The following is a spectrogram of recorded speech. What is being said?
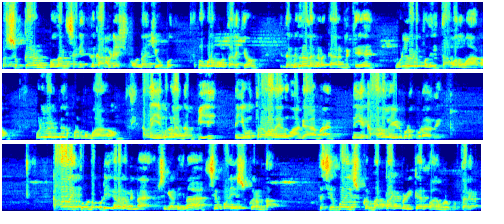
இப்போ சுக்கரன் புதன் சனி. இந்த காம்பினேஷன் ஒன்றாச்சு ஒன்பது. இப்போ உங்களை பொறுத்த வரைக்கும் இந்த மிதன முடிவெடுப்பதில் தாமதமாகும். முடிவெடுப்பதில் குழப்பமாகும். அதனால் இவங்களை நம்பி நீங்கள் உத்தரவாதம் எதுவும் வாங்காம நீங்கள் காதலில் ஈடுபடக்கூடாது. காதலை தூண்டக்கூடிய கிரகம் என்ன அப்படின்னு கேட்டீங்கன்னா செவ்வாய் சுக்கரன் தான். இந்த செவ்வாய் சுக்கரன் அட்ராக்ட் பண்ணிட்டே இருப்பாங்க உங்களை பொறுத்த வரைக்கும்.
